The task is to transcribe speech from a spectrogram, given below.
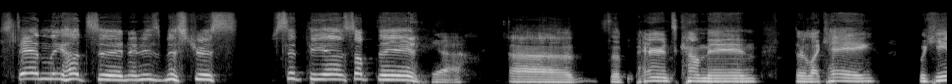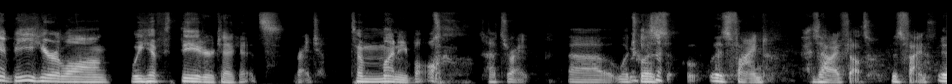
Stanley Hudson and his mistress Cynthia something. Yeah. Uh the parents come in. They're like, Hey, we can't be here long. We have theater tickets Right. to Moneyball. That's right. Uh, which Which was was fine. That's how I felt. It was fine. It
